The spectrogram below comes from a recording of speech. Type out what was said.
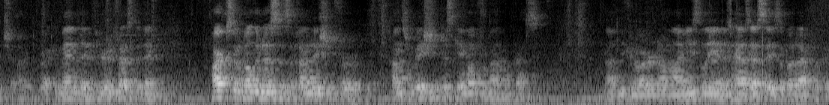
which I recommend that if you're interested in parks and wilderness as a foundation for conservation, just came out from Island Press. Um, you can order it online easily, and it has essays about Africa,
